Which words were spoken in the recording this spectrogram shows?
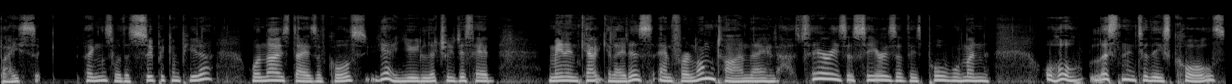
basic things with a supercomputer. Well, in those days, of course, yeah, you literally just had men and calculators, and for a long time, they had a series of series of these poor women all listening to these calls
